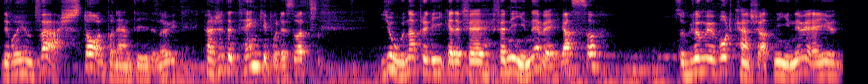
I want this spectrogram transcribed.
Det var ju en världsstad på den tiden och vi kanske inte tänker på det. Så att Jona predikade för, för Nineve, jaså? Så glömmer vi bort kanske att Nineve är ju,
